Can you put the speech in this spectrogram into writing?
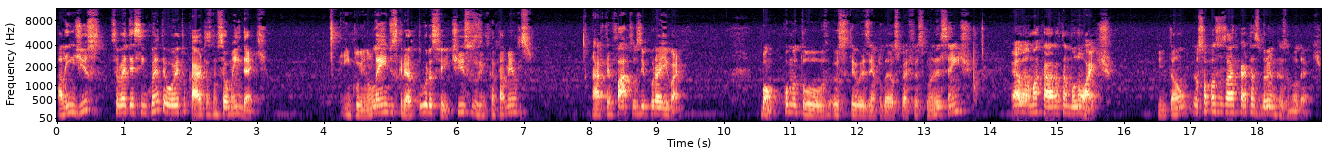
Além disso, você vai ter 58 cartas no seu main deck, incluindo lands, criaturas, feitiços, encantamentos, artefatos e por aí vai. Bom, como eu, tô, eu citei o exemplo da Elspeth Resplandecente, ela é uma carta mono white. Então, eu só posso usar cartas brancas no meu deck.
